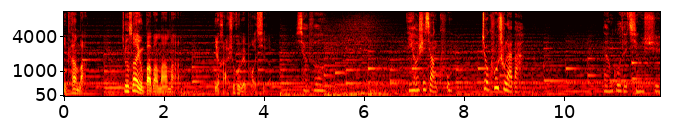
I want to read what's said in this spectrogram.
你看吧，就算有爸爸妈妈，也还是会被抛弃的。小凤，你要是想哭，就哭出来吧，难过的情绪。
